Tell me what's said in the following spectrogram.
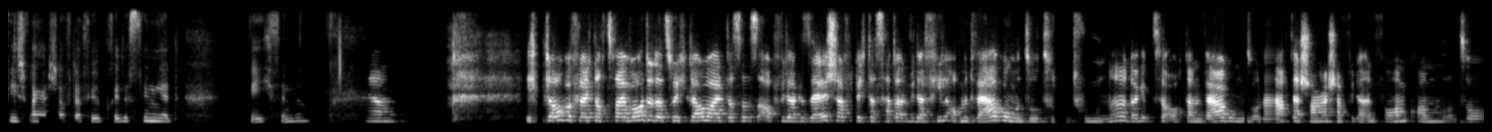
die Schwangerschaft dafür prädestiniert, wie ich finde. Ja. Ich glaube, vielleicht noch zwei Worte dazu. Ich glaube halt, dass das auch wieder gesellschaftlich, das hat halt wieder viel auch mit Werbung und so zu tun. Ne? Da gibt es ja auch dann Werbung, so nach der Schwangerschaft wieder in Form kommen und so.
